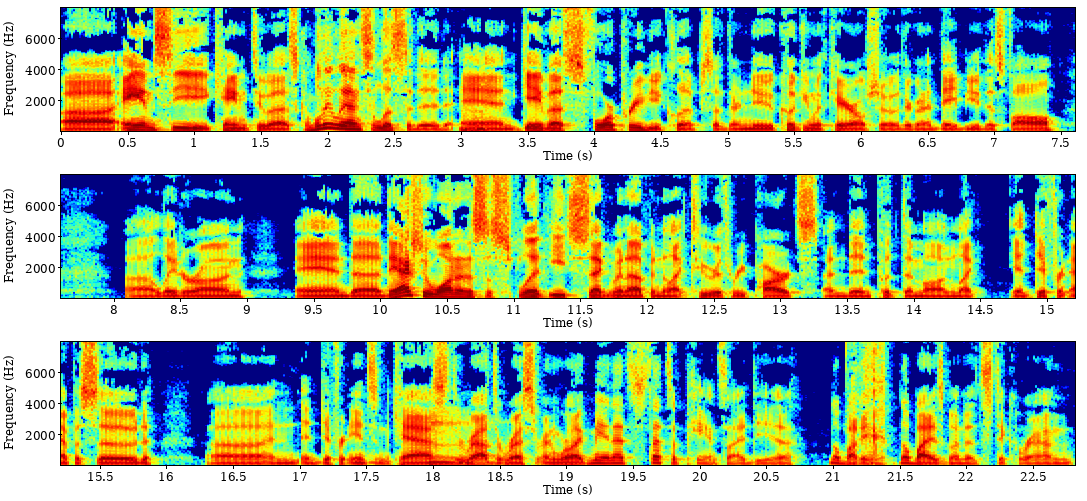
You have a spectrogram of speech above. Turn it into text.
Uh, AMC came to us completely unsolicited and gave us four preview clips of their new Cooking with Carol show. They're going to debut this fall uh, later on. And uh, they actually wanted us to split each segment up into like two or three parts and then put them on like a different episode uh, and, and different instant casts throughout the rest. And we're like, man, that's that's a pants idea. Nobody nobody's going to stick around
